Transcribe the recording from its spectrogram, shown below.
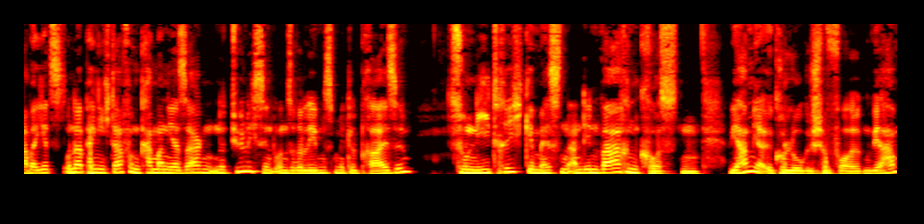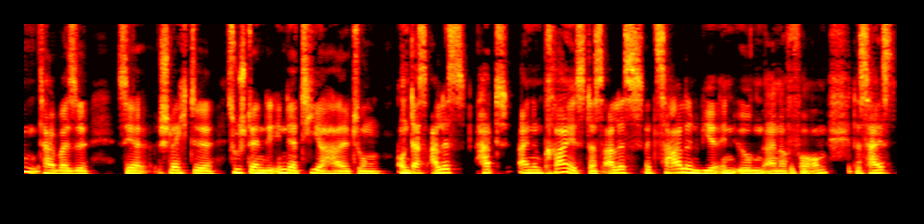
Aber jetzt unabhängig davon kann man ja sagen, natürlich sind unsere Lebensmittelpreise zu niedrig gemessen an den Warenkosten. Wir haben ja ökologische Folgen. Wir haben teilweise sehr schlechte Zustände in der Tierhaltung. Und das alles hat einen Preis. Das alles bezahlen wir in irgendeiner Form. Das heißt,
